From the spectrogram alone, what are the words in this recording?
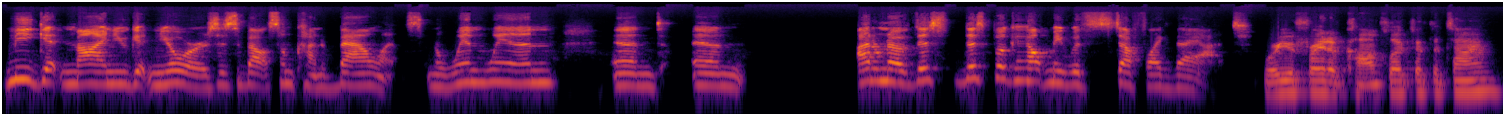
me getting mine, you getting yours. It's about some kind of balance and a win-win. And and I don't know. This this book helped me with stuff like that. Were you afraid of conflict at the time?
